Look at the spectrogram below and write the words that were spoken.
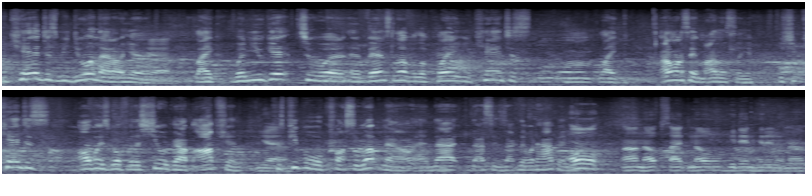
You can't just be doing that out here. Yeah. Like, when you get to an advanced level of play, you can't just, mm, like, I don't want to say mindlessly, but you can't just always go for the shield grab option. Yeah. Because people will cross you up now, and that that's exactly what happened. Oh, uh, nope, side, no, he didn't hit it enough.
